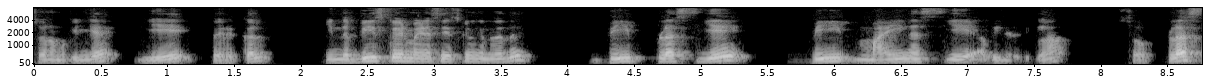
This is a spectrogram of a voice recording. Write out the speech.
ஸோ நமக்கு இங்கே ஏ பெருக்கல். இந்த பி ஸ்கொயர் மைனஸ் ஏ ஸ்கொயர்ங்கிறது B plus A B minus A அப்படின்னு எடுத்துக்கலாம். ஸோ பிளஸ்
